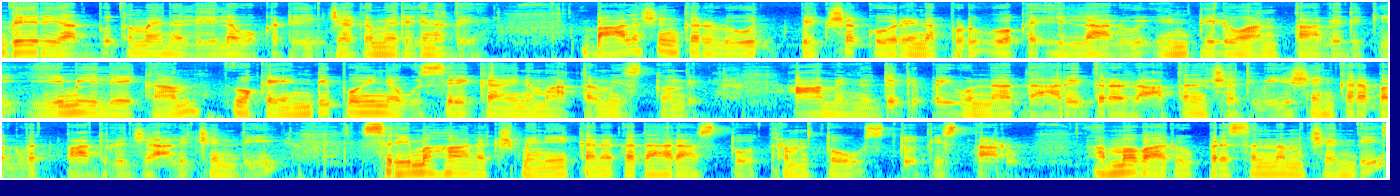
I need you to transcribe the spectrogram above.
వీరి అద్భుతమైన లీల ఒకటి జగమెరిగినదే. బాలశంకరులు భిక్ష కోరినప్పుడు ఒక ఇల్లాలు ఇంటిలో అంతా వెదికి ఏమీ లేక ఒక ఎండిపోయిన ఉసిరికాయను మాత్రమే ఇస్తుంది. ఆమె నుదుటిపై ఉన్న దారిద్ర రాతను చదివి శంకర భగవత్పాదులు జాలి చెంది శ్రీ మహాలక్ష్మిని కనకధారా స్తోత్రంతో స్తుతిస్తారు. అమ్మవారు ప్రసన్నం చెంది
